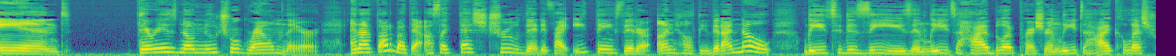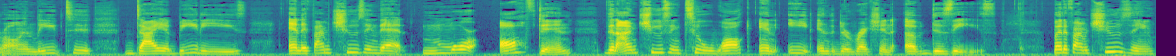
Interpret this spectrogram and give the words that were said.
And there is no neutral ground there. And I thought about that. I was like, that's true that if I eat things that are unhealthy, that I know lead to disease and lead to high blood pressure and lead to high cholesterol and lead to diabetes, and if I'm choosing that more often, then I'm choosing to walk and eat in the direction of disease. But if I'm choosing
